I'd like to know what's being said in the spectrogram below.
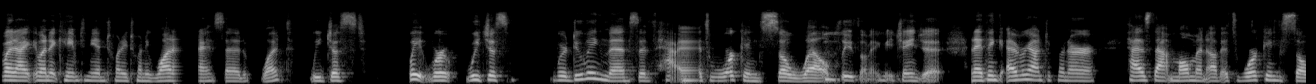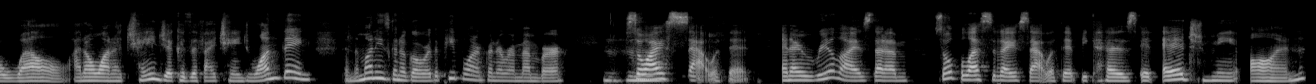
when I when it came to me in 2021, I said, What? We just wait, we're we just we're doing this. It's ha- it's working so well. Mm. Please don't make me change it. And I think every entrepreneur has that moment of it's working so well. I don't want to change it because if I change one thing, then the money's going to go or the people aren't going to remember. Mm-hmm. So I sat with it and I realized that I'm so blessed that I sat with it because it edged me on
